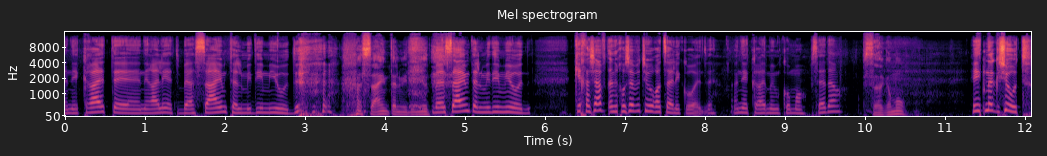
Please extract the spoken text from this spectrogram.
אני אקרא את, אה, נראה לי, את בהסעה עם תלמידים י'. עשה עם תלמידיות. בהסעה עם תלמידים י'. כי חשבת, אני חושבת שהוא רצה לקרוא את זה. אני אקרא במקומו, בסדר? בסדר גמור. התנגשות.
